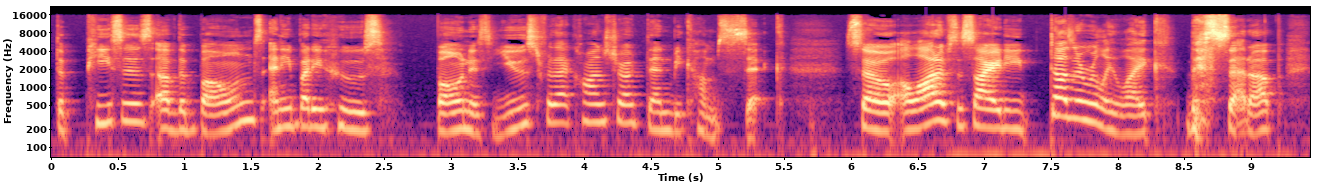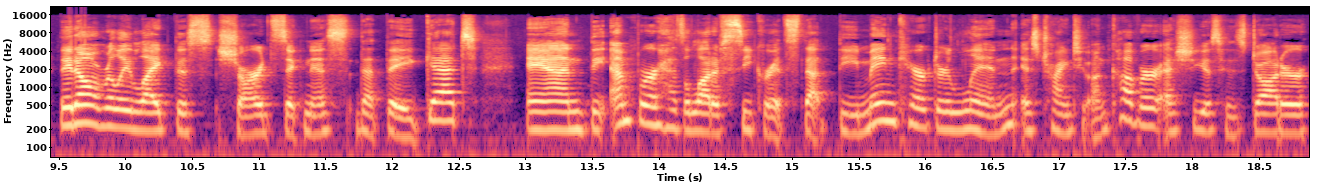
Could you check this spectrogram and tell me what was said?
the pieces of the bones, anybody whose bone is used for that construct, then becomes sick. So a lot of society doesn't really like this setup. They don't really like this shard sickness that they get. And the Emperor has a lot of secrets that the main character, Lin, is trying to uncover as she is his daughter.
